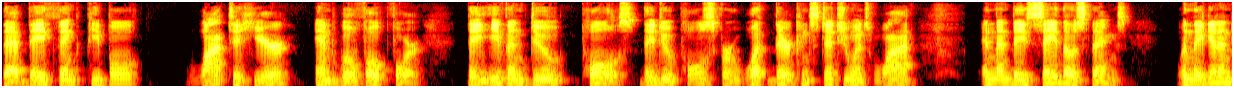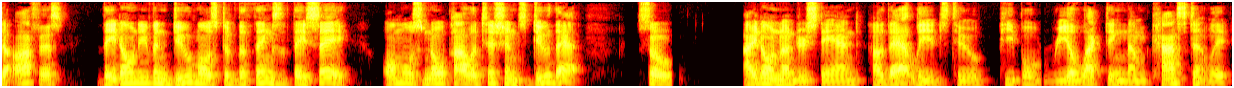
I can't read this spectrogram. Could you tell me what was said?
that they think people want to hear and will vote for. They even do polls. They do polls for what their constituents want, and then they say those things. When they get into office, they don't even do most of the things that they say. Almost no politicians do that. So I don't understand how that leads to people reelecting them constantly.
